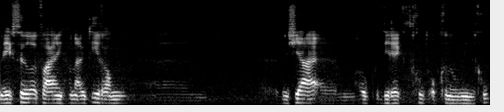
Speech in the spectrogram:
eh, heeft veel ervaring vanuit Iran. Ehm, eh, dus ja, ehm, ook direct goed opgenomen in de groep.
